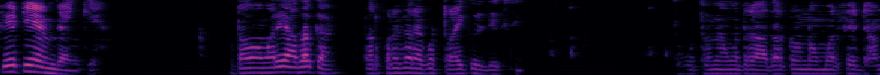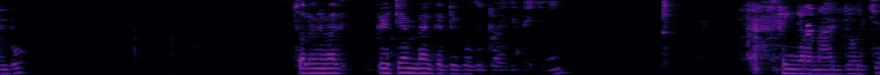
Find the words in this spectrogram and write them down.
পেটিএম ব্যাংকে ওটাও আমারই আধার কার্ড, তারপরে আর একবার ট্রাই করে দেখছি। তো প্রথমে আমাদের আধার কার্ড নম্বর ফের ঢানবো চলুন এবার পেটিএম ব্যাংকে ডিপোজিট হয় কি দেখিনি ফিঙ্গারে নাইট জ্বলছে।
